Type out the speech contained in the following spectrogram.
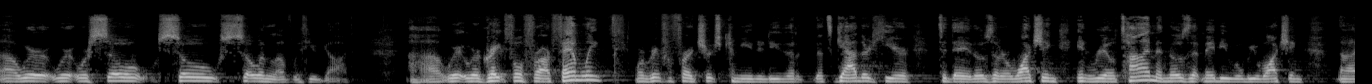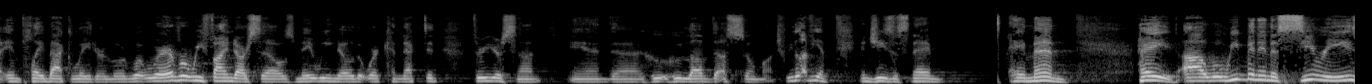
Uh, we're, we're, we're so, so, so in love with you, God. Uh, we're, we're, grateful for our family. We're grateful for our church community that, that's gathered here today. Those that are watching in real time and those that maybe will be watching uh, in playback later, Lord. Wherever we find ourselves, may we know that we're connected through your Son and uh, who, who loved us so much. We love you in Jesus' name. Amen. Hey, uh, well, we've been in a series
